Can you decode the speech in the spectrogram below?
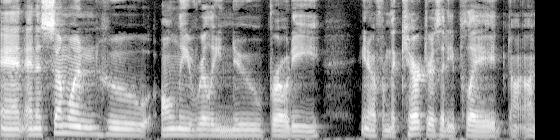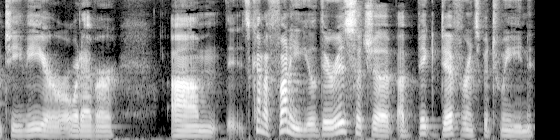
And and as someone who only really knew Brody, you know, from the characters that he played on, on TV or, or whatever, um, it's kind of funny. You know, there is such a, a big difference between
